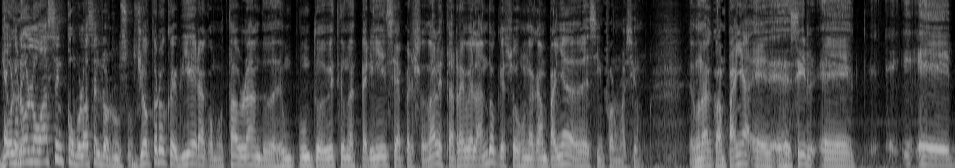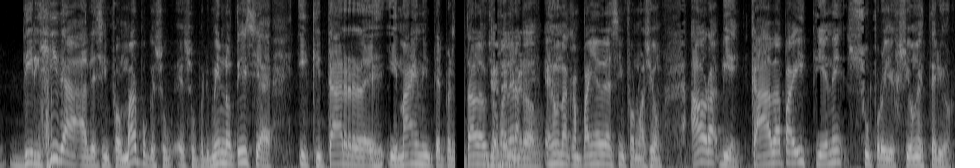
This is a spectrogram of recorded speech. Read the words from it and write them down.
Yo ¿O creo- no lo hacen como lo hacen los rusos? Yo creo que Viera, como está hablando desde un punto de vista de una experiencia personal, está revelando que eso es una campaña de desinformación. Es una campaña, eh, es decir, eh, eh, eh, dirigida a desinformar, porque su, eh, suprimir noticias y quitar eh, imagen interpretada de otra manera es una campaña de desinformación. Ahora bien, cada país tiene su proyección exterior.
